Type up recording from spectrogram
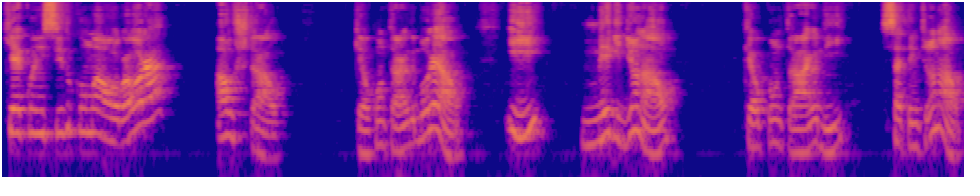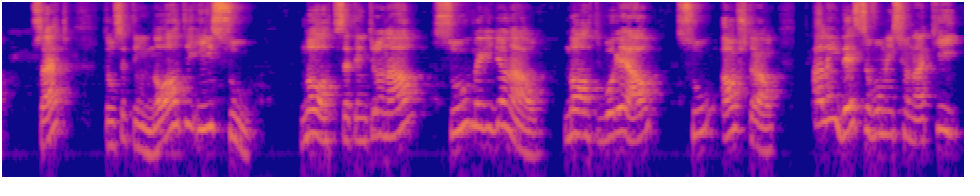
que é conhecido como a aurora austral, que é o contrário de boreal, e meridional, que é o contrário de setentrional, certo? Então você tem norte e sul. Norte setentrional, sul meridional. Norte boreal, sul austral. Além desse, eu vou mencionar aqui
